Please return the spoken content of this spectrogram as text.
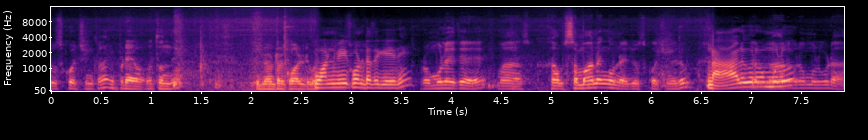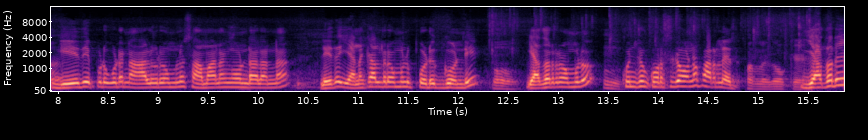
చూసుకోవచ్చు ఇంకా. ఇప్పుడే అవుతుంది. అండర్ క్వాలిటీ వన్ వీక్ ఉంటుంది గేదె. రొమ్ములు అయితే మా సమానంగా ఉన్నాయి చూసుకోవచ్చు మీరు. నాలుగు రొమ్ములు కూడా గేదె ఇప్పుడు కూడా నాలుగు రొమ్ములు సమానంగా ఉండాలన్నా లేదా వెనకాల రొమ్ములు పొడుగ్గుండి ఎదరు రొమ్ములు కొంచెం కురసగా ఉన్నా పర్లేదు. పర్లేదు ఓకే. ఎదరి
